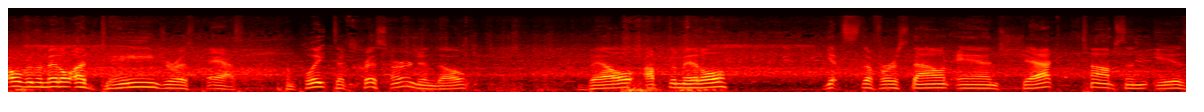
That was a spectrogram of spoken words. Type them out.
over the middle, a dangerous pass. Complete to Chris Herndon, though. Bell up the middle, gets the first down, and Shaq Thompson is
